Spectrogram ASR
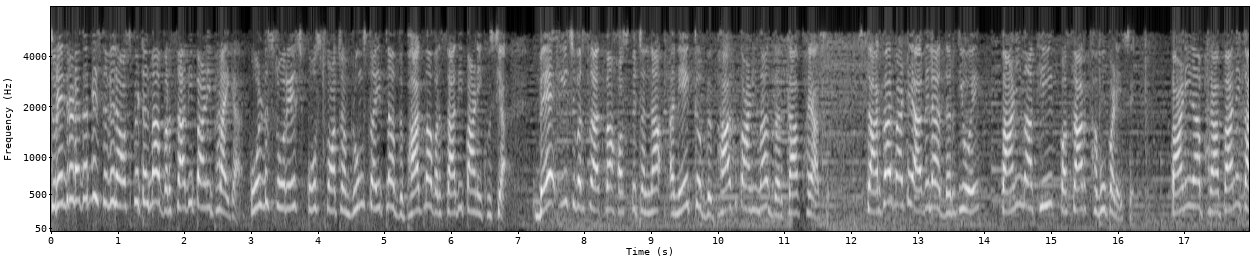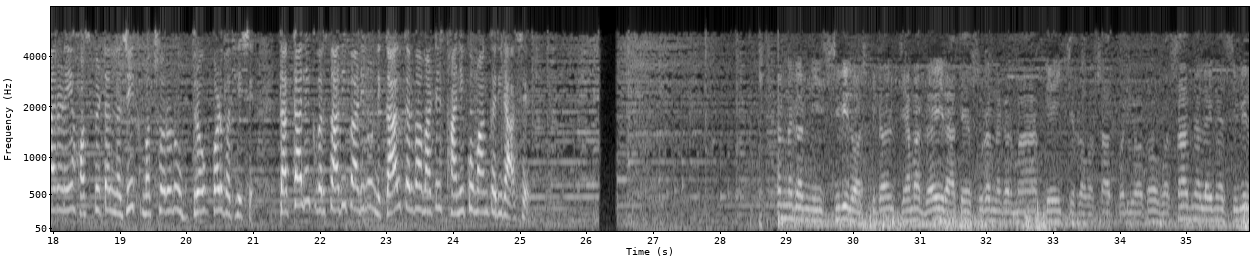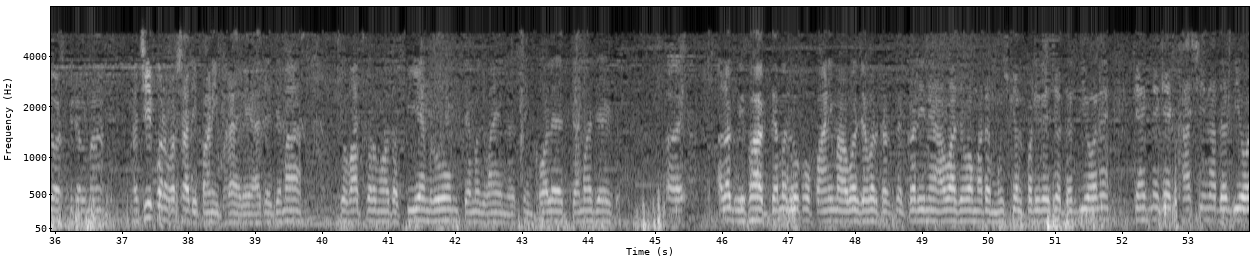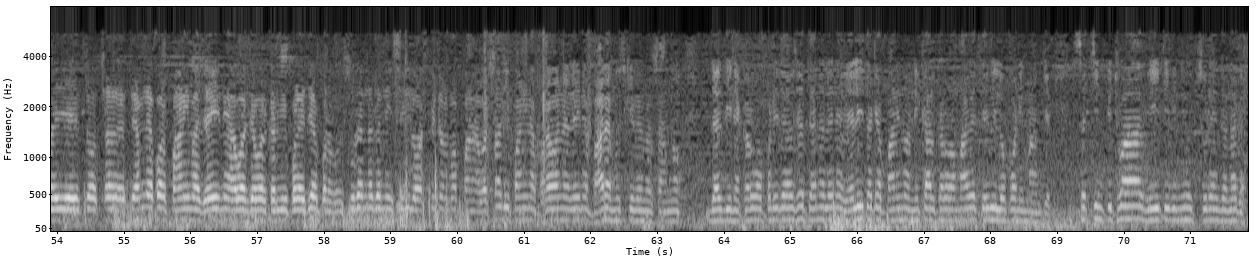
સુરેન્દ્રનગરની civil હોસ્પિટલમાં વરસાદી પાણી ભરાઈ ગયા. કોલ્ડ સ્ટોરેજ, પોસ્ટમોર્ટમ રૂમ સહિતના વિભાગમાં વરસાદી પાણી ઘૂસ્યા. બે ઇંચ વરસાદમાં હોસ્પિટલના અનેક વિભાગ પાણીમાં ગરકાવ થયા છે. સારવાર માટે આવેલા દર્દીઓએ પાણીમાંથી પસાર થવું પડે છે. પાણીના ભરાવાને કારણે હોસ્પિટલ નજીક મચ્છરોનો ઉપદ્રવ પણ વધે છે. તાત્કાલિક વરસાદી પાણીનો નિકાલ કરવા માટે સ્થાનિકો માંગ કરી રહ્યા છે. સુરેન્દ્રનગરની સિવિલ હોસ્પિટલ, જેમાં ગઈ રાતે સુરેન્દ્રનગરમાં બે ઇંચ જેટલો વરસાદ પડ્યો હતો. વરસાદને લઈને સિવિલ હોસ્પિટલમાં હજી પણ વરસાદી પાણી ભરાઈ રહ્યા છે. જેમાં જો વાત કરવામાં આવે તો પીએમ રૂમ, તેમજ વાય નર્સિંગ કોલેજ, તેમજ અલગ વિભાગ તેમજ લોકો પાણીમાં અવર જવર કરીને આવવા જવા માટે મુશ્કેલ પડી રહી છે દર્દીઓને. ક્યાંક ને ક્યાંક ખાંસીના દર્દીઓ હોય તો તેમને પણ પાણીમાં જઈને અવર જવર કરવી પડે છે. પણ સુરેન્દ્રનગરની સિવિલ હોસ્પિટલમાં વરસાદી પાણીના ભરાવાને લઈને ભારે મુશ્કેલીનો સામનો દર્દીને કરવો પડી રહ્યો છે. તેને લઈને વહેલી તકે પાણીનો નિકાલ કરવામાં આવે તેવી લોકોની માંગ છે. Sachin Pithva VTV news Surendranagar.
